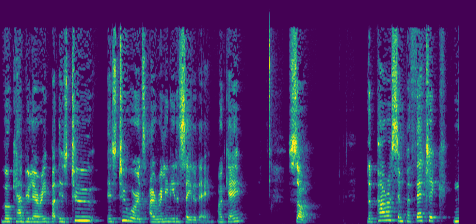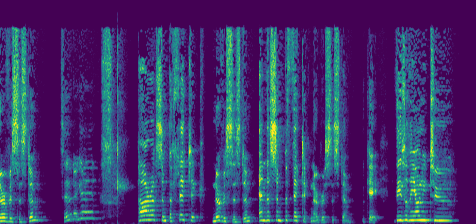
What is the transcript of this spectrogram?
vocabulary, but there's two there's two words I really need to say today. Okay, so, the parasympathetic nervous system, say that again, parasympathetic nervous system and the sympathetic nervous system. Okay, these are the only two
